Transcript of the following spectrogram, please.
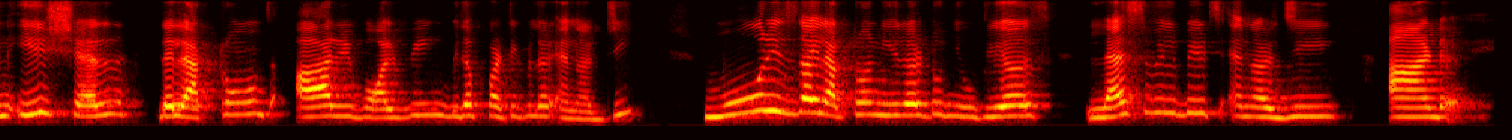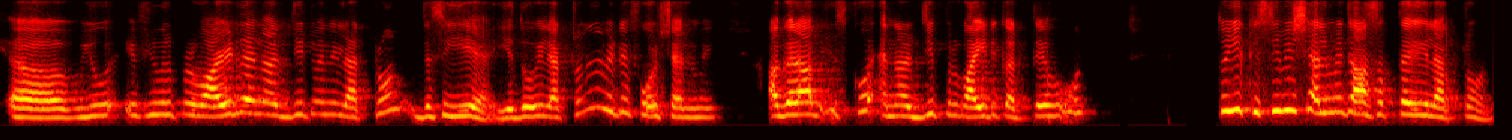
in each shell the electrons are revolving with a particular energy. More is the electron nearer to nucleus, less will be its energy and uh, you if you will provide the energy to an electron जैसे ये है दो इलेक्ट्रॉन है ना बेटे फोर्थ शेल में अगर आप इसको एनर्जी प्रोवाइड करते हो तो ये किसी भी शेल में जा सकता है इलेक्ट्रॉन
